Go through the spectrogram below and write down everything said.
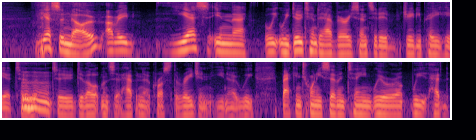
Yes and no. I mean, yes, in that we, we do tend to have very sensitive GDP here to to developments that happen across the region. You know, we back in 2017 we were we had.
